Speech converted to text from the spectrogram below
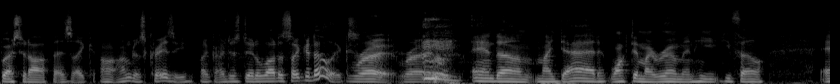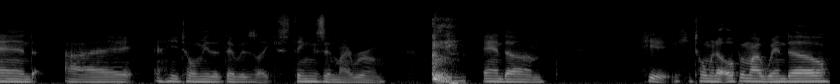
brush it off as like, oh, I'm just crazy. Like I just did a lot of psychedelics. right. Right. And um, my dad walked in my room and he he fell, and I and he told me that there was like things in my room, and um, he he told me to open my window,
